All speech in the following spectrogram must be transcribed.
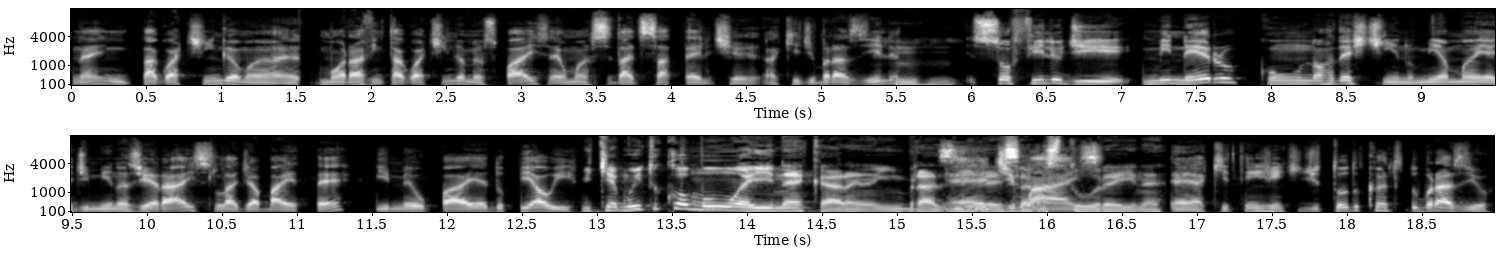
né, em Taguatinga, uma, morava em Taguatinga, meus pais, é uma cidade satélite aqui de Brasília. Uhum. Sou filho de mineiro com nordestino. Minha mãe é de Minas Gerais, lá de Abaeté, e meu pai é do Piauí. E que é muito comum aí, né, cara, em Brasília, é, essa demais. mistura aí, né? É, aqui tem gente de todo canto do Brasil.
